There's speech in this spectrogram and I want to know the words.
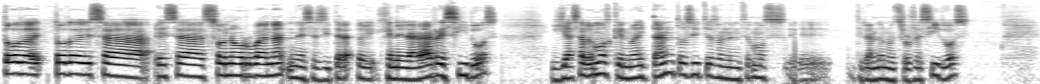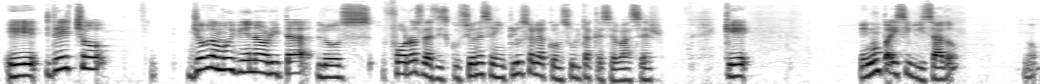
Toda, toda esa, esa zona urbana necesitará, eh, generará residuos. Y ya sabemos que no hay tantos sitios donde estemos eh, tirando nuestros residuos. Eh, de hecho, yo veo muy bien ahorita los foros, las discusiones e incluso la consulta que se va a hacer, que en un país civilizado, ¿no?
